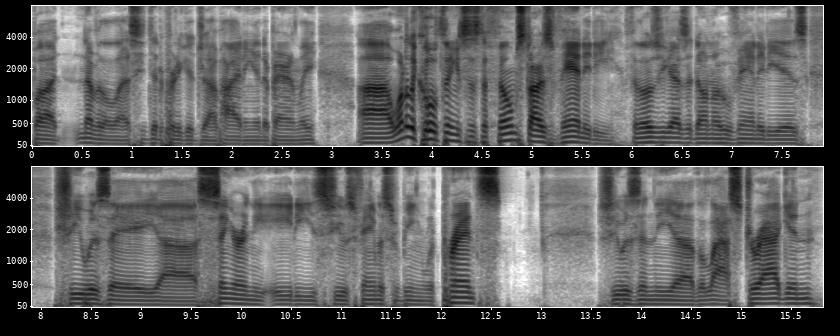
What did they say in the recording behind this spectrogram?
but nevertheless, he did a pretty good job hiding it, apparently. Uh, one of the cool things is the film stars Vanity. For those of you guys that don't know who Vanity is, she was a uh, singer in the 80s. She was famous for being with Prince. She was in the uh, the Last Dragon,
